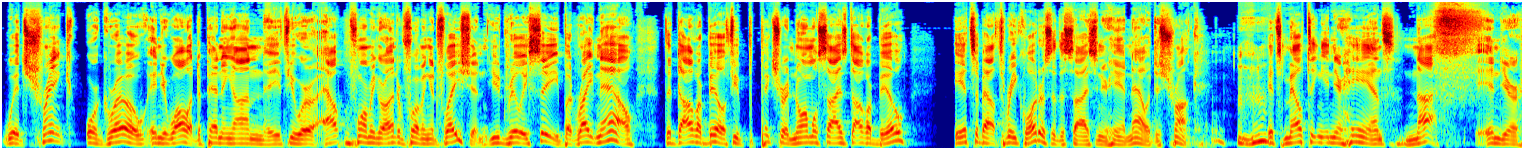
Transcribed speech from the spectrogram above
would shrink or grow in your wallet depending on if you were outperforming or underperforming inflation. You'd really see. But right now, the dollar bill, if you picture a normal sized dollar bill, it's about three quarters of the size in your hand now. It just shrunk. It's melting in your hands, not in your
